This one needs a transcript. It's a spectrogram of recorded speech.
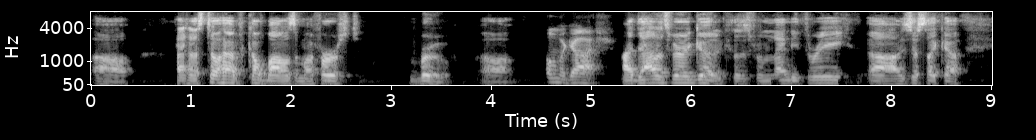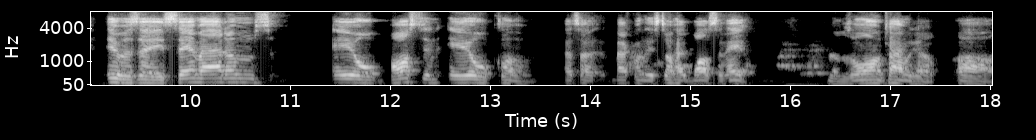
Uh, in fact, I still have a couple bottles of my first brew. Uh, Oh my gosh! I doubt it's very good because it's from '93. Uh, it's just like a, it was a Sam Adams ale Boston ale clone. That's a, back when they still had Boston ale. That was a long time ago. Uh,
